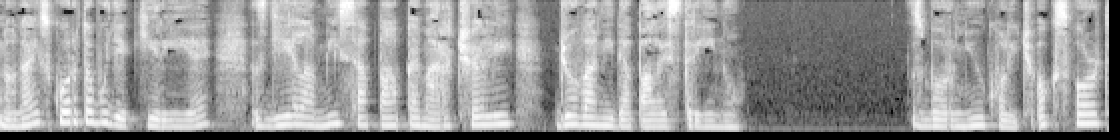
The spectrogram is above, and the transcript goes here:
No najskôr to bude Kyrie z diela Misa Pápe Marcelli Giovanni da Palestrínu. Zbor New College Oxford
